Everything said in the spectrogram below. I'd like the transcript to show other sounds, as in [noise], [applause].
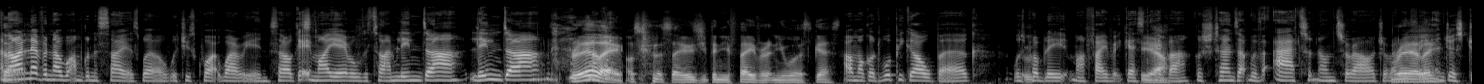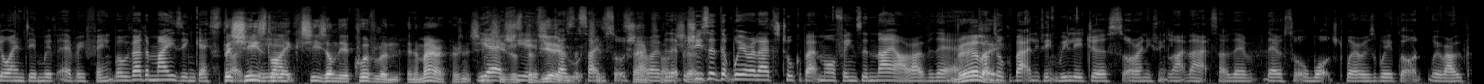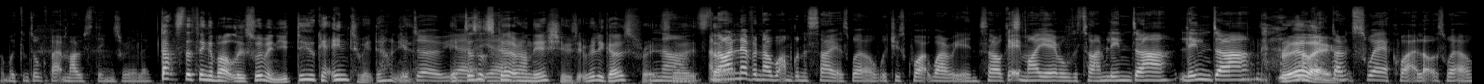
And I never know what I'm going to say as well, which is quite worrying. So I get in my ear all the time, Linda, Linda. Really? [laughs] I was going to say, who's been your favourite and your worst guest? Oh my God, Whoopi Goldberg was uh, probably my favourite guest Yeah. ever because she turns up with without an entourage or anything Really? and just joined in with everything. But we've had amazing guests. But she's like, she's on the equivalent in America, isn't she? Yeah, she she, does is. The View, she does the same sort of same show over there. of But she said that we're allowed to talk about more things than they are over there. We Really? can't talk about anything religious or anything like that. So they're they're sort of watched, whereas we've got we're open. We can talk about most things really. That's the thing about loose women. You do get into it, don't you? You do, yeah, It doesn't yeah. skirt around the issues. It really goes for it. No, So it's and. I never know what I'm going to say as well, which is quite worrying. So I get in my ear all the time, Linda, Linda. Really? [laughs] Don't swear quite a lot as well.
